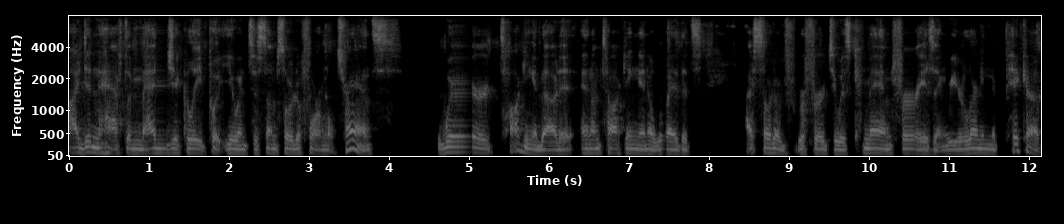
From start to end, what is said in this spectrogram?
i didn't have to magically put you into some sort of formal trance. We're talking about it and i'm talking in a way that's I sort of refer to as command phrasing, where you're learning to pick up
